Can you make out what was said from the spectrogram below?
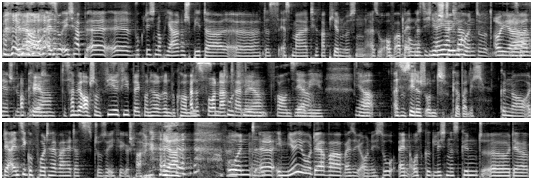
Nein, genau. Also ich habe äh, äh, wirklich noch Jahre später äh, das erstmal therapieren müssen, also aufarbeiten, Oh. dass ich Ja, nicht ja, stillen klar. konnte. Oh ja. Das war sehr schlimm. Okay. Ja, das haben wir auch schon viel Feedback von Hörerinnen bekommen. Alles Das Vor- und tut Nachteile, vielen ja. Frauen sehr Ja. weh. Ja. Ja. also seelisch und körperlich. Genau. Der einzige Vorteil war halt, dass Josué viel geschlafen hat. Ja, Und äh, Emilio, der war, weiß ich auch nicht, so ein ausgeglichenes Kind, äh, der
